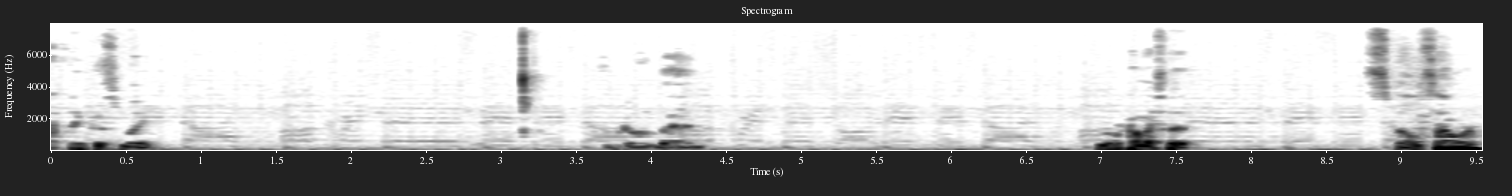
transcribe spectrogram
I think this might have gone bad. Remember how I said it smelled sour?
